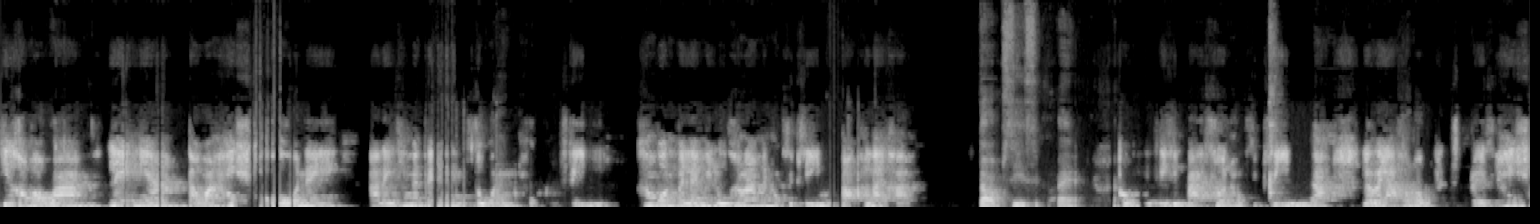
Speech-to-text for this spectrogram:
ที่เขาบอกว่าเลขเนี้ย แต่ว่าให้โชว์ในอะไรที่มันเป็นส่วนหกสิบสี่ข้างบนเป็นอะไรไม่รู้ข้างล่างเป็นหกสิบสี่ตอบเท่าไหร่คะตอบสี่สิบแปดโอเคสี่สิบแปดส่วนหกสิบสี่นะคะแล้วเวลาเขาบอก express ให้โช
